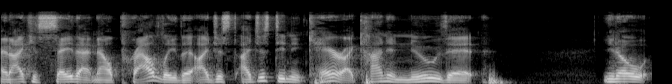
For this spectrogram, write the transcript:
And I could say that now proudly that I just I just didn't care. I kind of knew that you know,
